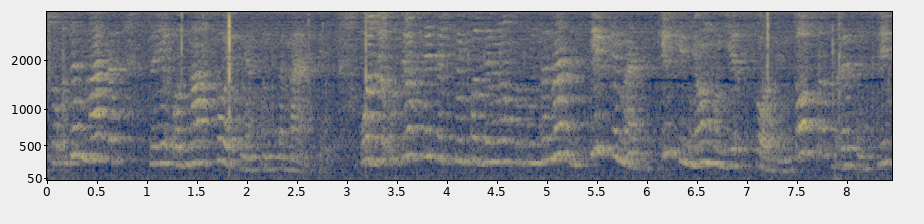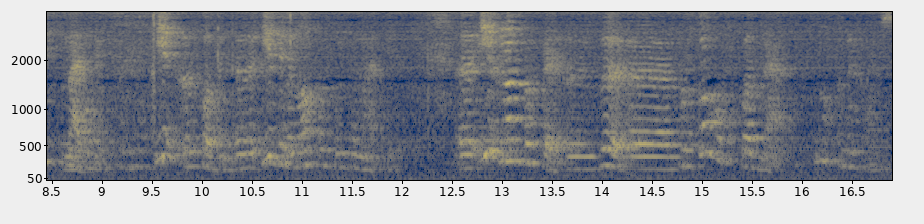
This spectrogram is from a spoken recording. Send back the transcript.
що один метр це є одна сотня сантиметрів. Отже, у 3790 сантиметрів стільки метрів, скільки в ньому є сотень, тобто 37 метрів і е, сотень, е, і 90 сантиметрів. Е, І навпаки, з простого в складне. Ну, же.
